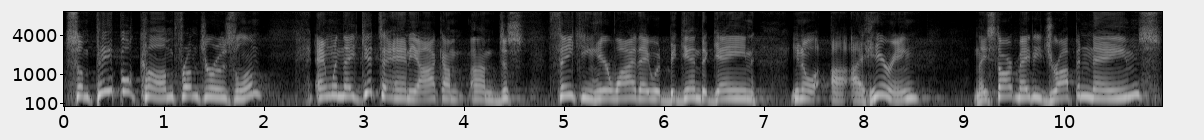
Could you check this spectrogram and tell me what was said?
some people come from Jerusalem, and when they get to Antioch, I'm, I'm just thinking here why they would begin to gain, you know, a, a hearing, and they start maybe dropping names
